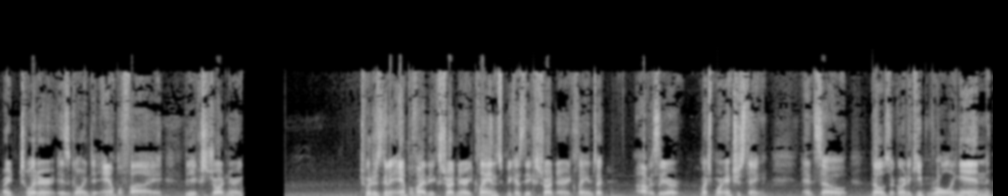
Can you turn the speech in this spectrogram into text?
right? Twitter is going to amplify the extraordinary. Twitter is going to amplify the extraordinary claims because the extraordinary claims obviously are much more interesting and so those are going to keep rolling in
